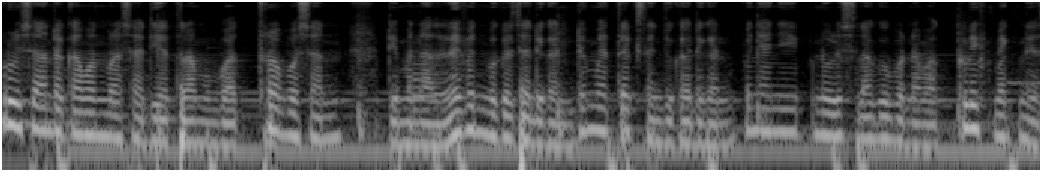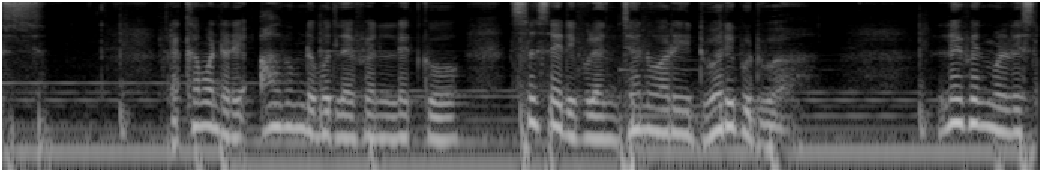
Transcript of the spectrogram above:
Perusahaan rekaman merasa dia telah membuat terobosan di mana Levin bekerja dengan The Matrix dan juga dengan penyanyi penulis lagu bernama Cliff McNeese. Rekaman dari album debut Levin Let Go selesai di bulan Januari 2002. Levin merilis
